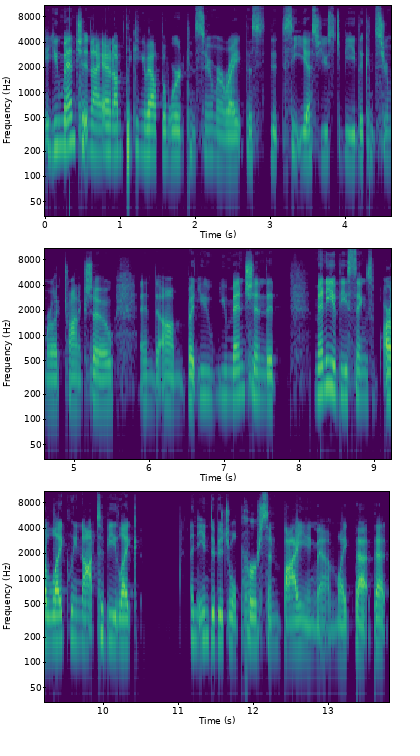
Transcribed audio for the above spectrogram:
You mentioned, I, and I'm thinking about the word consumer, right? This the CES used to be the Consumer Electronics Show, and um, but you you mentioned that many of these things are likely not to be like an individual person buying them, like that that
